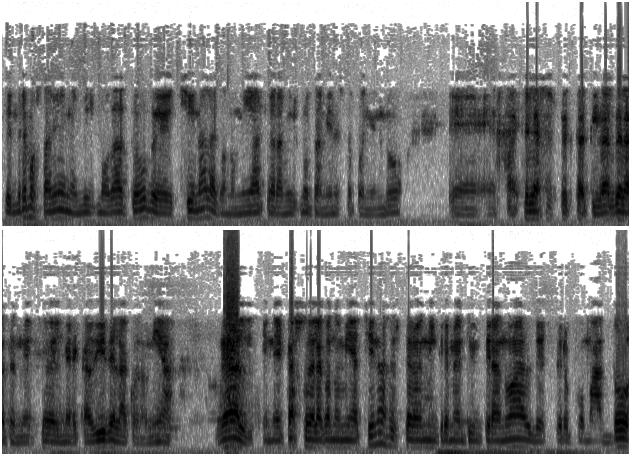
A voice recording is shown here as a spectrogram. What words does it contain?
tendremos también el mismo dato de China, la economía que ahora mismo también está poniendo eh, en jaque las expectativas de la tendencia del mercado y de la economía real. En el caso de la economía china se espera un incremento interanual de 0,2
